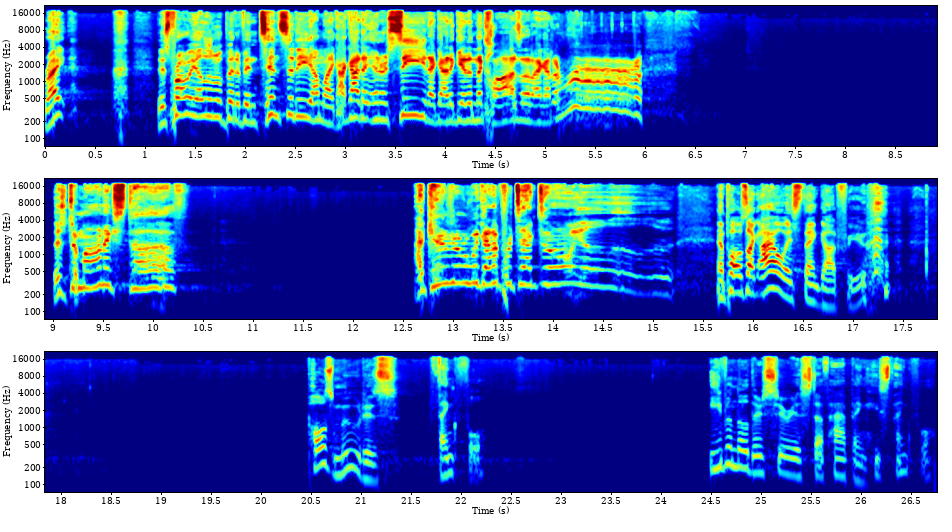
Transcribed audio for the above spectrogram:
right? There's probably a little bit of intensity. I'm like, I got to intercede. I got to get in the closet. I got to. There's demonic stuff. I can't. We got to protect them. And Paul's like, I always thank God for you. Paul's mood is thankful even though there's serious stuff happening, he's thankful.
